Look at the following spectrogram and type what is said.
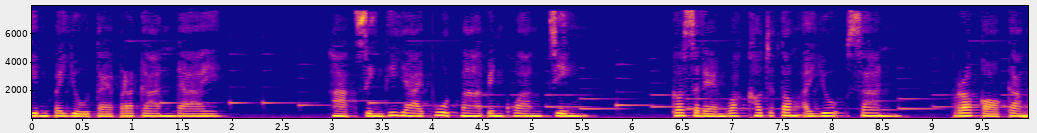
กินไปอยู่แต่ประการใด หากสิ่งที่ยายพูดมาเป็นความจริง ก็แสดงว่าเขาจะต้องอายุสั้น เพราะก่อกรรม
